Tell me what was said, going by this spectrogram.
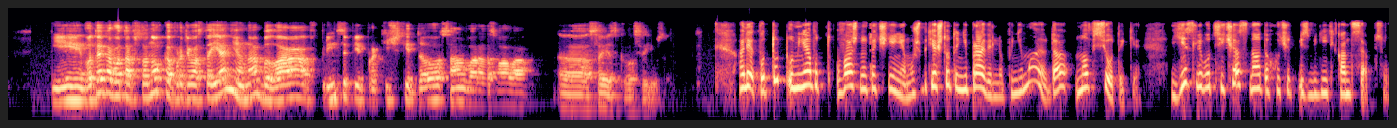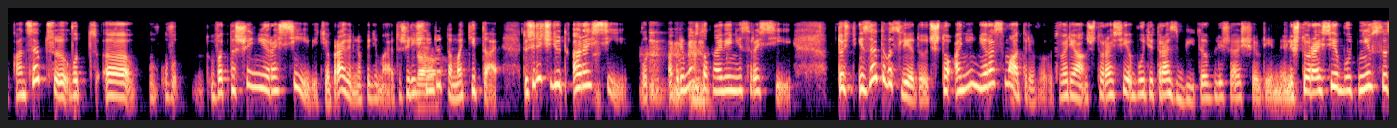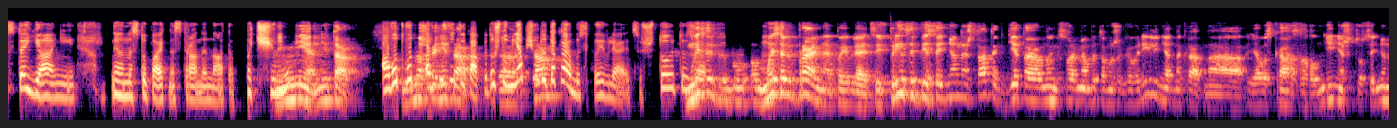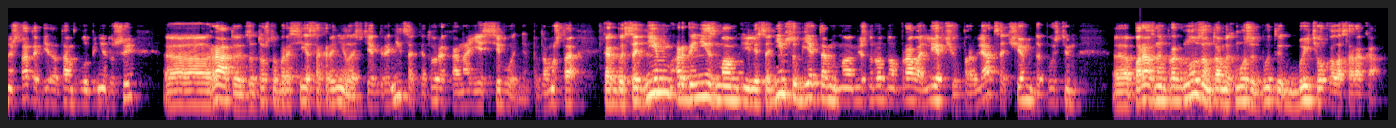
И вот эта вот обстановка противостояния, она была, в принципе, практически до самого развала э, Советского Союза. Олег, вот тут у меня вот важное уточнение. Может быть, я что-то неправильно понимаю, да, но все-таки, если вот сейчас НАТО хочет изменить концепцию, концепцию вот, э, в, в отношении России, ведь я правильно понимаю, это же речь да. не идет там о Китае. То есть речь идет о России, вот о прямом столкновении с Россией. То есть из этого следует, что они не рассматривают вариант, что Россия будет разбита в ближайшее время, или что Россия будет не в состоянии э, наступать на страны НАТО. Почему? Не, не так. А вот, вот объясните как, потому что у меня почему-то Там такая мысль появляется. Что это мысль, за... мысль правильная появляется. И в принципе Соединенные Штаты, где-то мы с вами об этом уже говорили неоднократно, я высказывал мнение, что Соединенные Штаты где-то там в глубине души э, ратуют за то, чтобы Россия сохранилась в тех границах, в которых она есть сегодня. Потому что как бы с одним организмом или с одним субъектом э, международного права легче управляться, чем, допустим, э, по разным прогнозам там их может быть, быть около 40.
